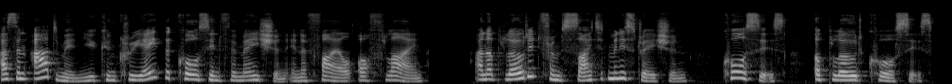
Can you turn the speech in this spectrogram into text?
as an admin you can create the course information in a file offline and upload it from Site Administration, Courses, Upload Courses.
